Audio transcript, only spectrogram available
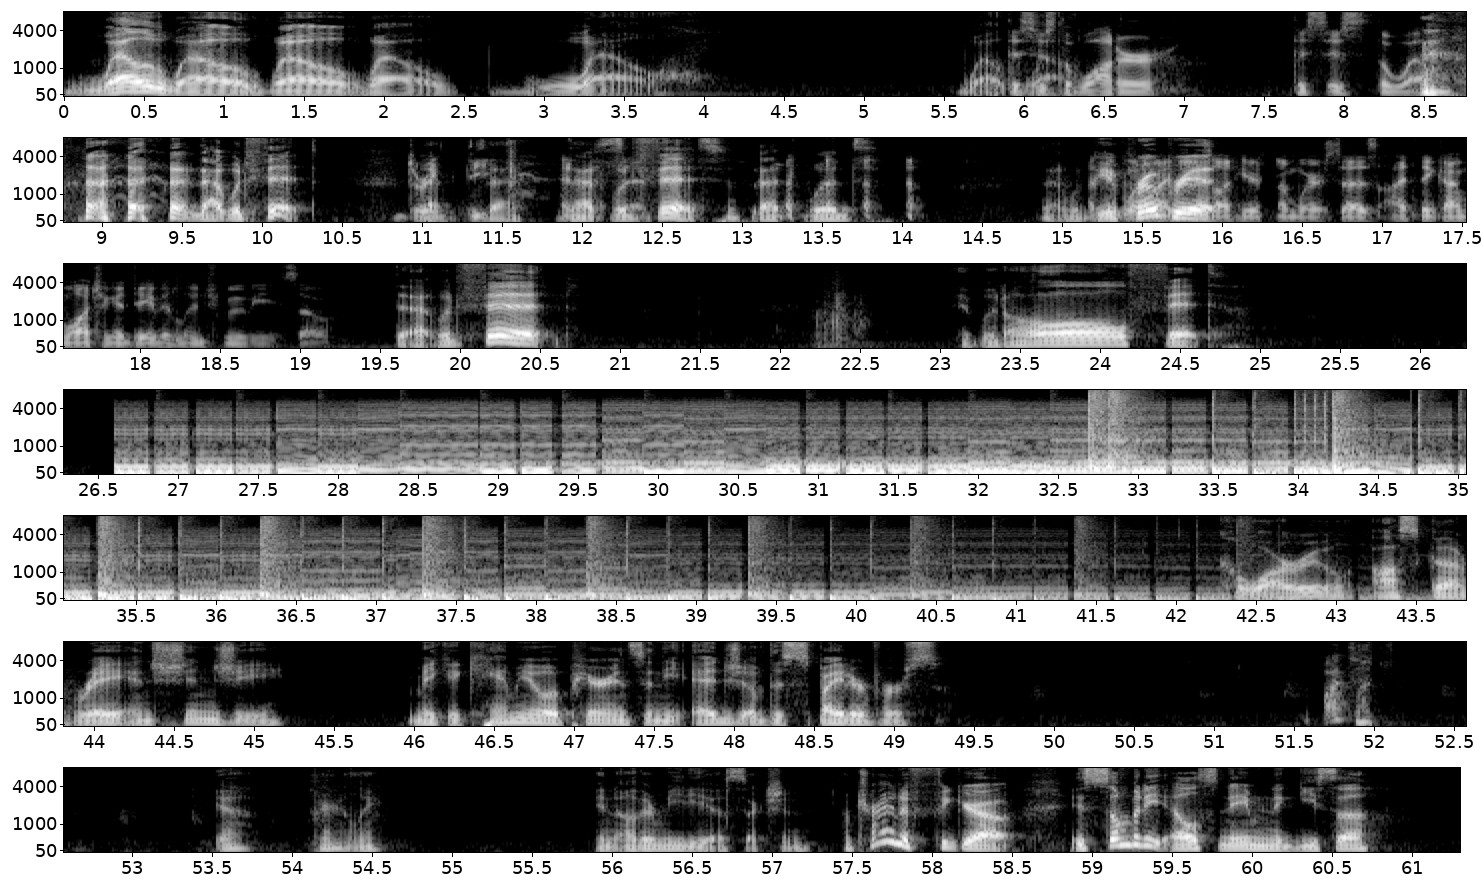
Well, well, well, well, well. Well, This is the water. This is the well. that would fit. Drink deep. That, that would fit. That would that would I be think one of my appropriate. on here somewhere says, "I think I'm watching a David Lynch movie." So That would fit. It would all fit. Kaworu, Asuka, Rei, and Shinji make a cameo appearance in the Edge of the Spider Verse. what? Yeah, apparently. In other media section. I'm trying to figure out is somebody else named Nagisa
